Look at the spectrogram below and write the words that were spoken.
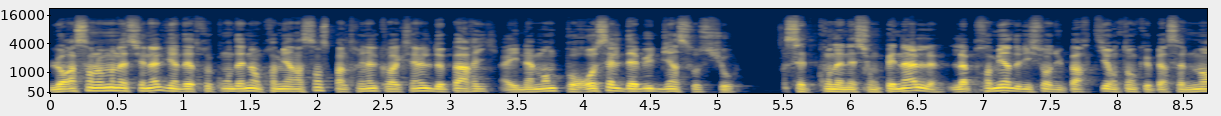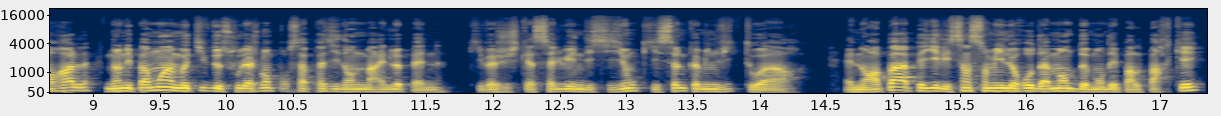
le Rassemblement national vient d'être condamné en première instance par le tribunal correctionnel de Paris à une amende pour recel d'abus de biens sociaux. Cette condamnation pénale, la première de l'histoire du parti en tant que personne morale, n'en est pas moins un motif de soulagement pour sa présidente Marine Le Pen, qui va jusqu'à saluer une décision qui sonne comme une victoire. Elle n'aura pas à payer les 500 000 euros d'amende demandés par le parquet,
